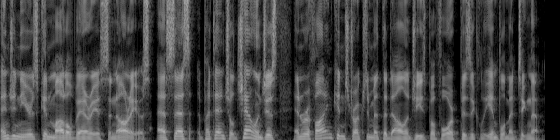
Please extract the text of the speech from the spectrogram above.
engineers can model various scenarios, assess potential challenges, and refine construction methodologies before physically implementing them.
